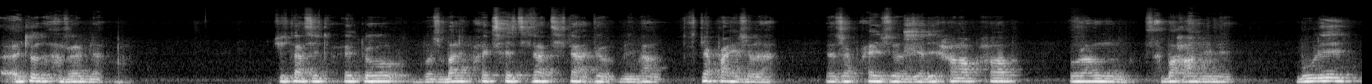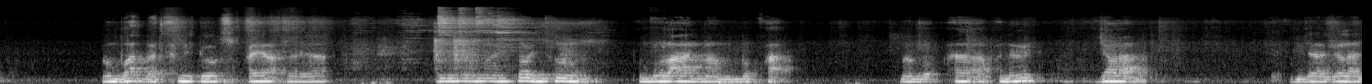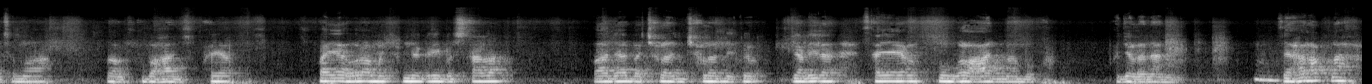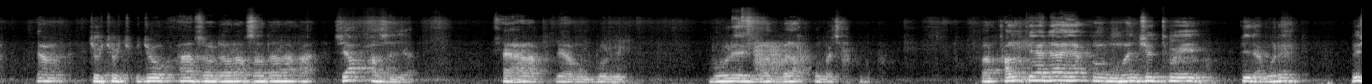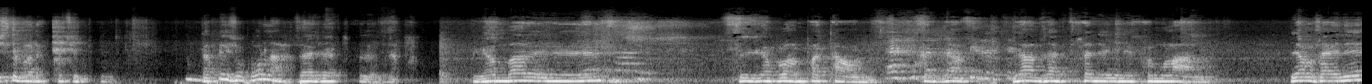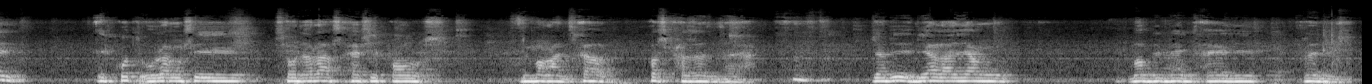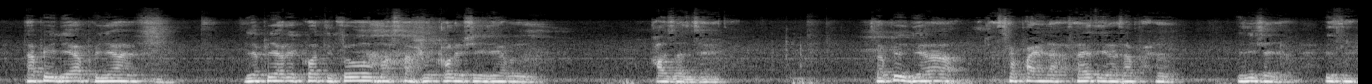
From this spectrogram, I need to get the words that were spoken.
itu bilang cita-cita itu bos balik saya cita-cita itu memang capai sudah ya capai sudah jadi harap-harap orang Sabahan ini boleh membuat batam itu supaya saya ini nama itu itu pemulaan membuka membuka apa namanya jalan jalan semua orang Sabahan supaya supaya orang macam negeri bersalah pada calon-calon itu jadilah saya yang pemulaan membuka perjalanan itu. Saya haraplah yang cucu-cucu, ah, saudara-saudara, ah, siapa saja. Saya harap dia boleh boleh berlaku macam itu. Kalau tiada yang mencintui, tidak boleh. Mesti ada mencintui. Tapi syukurlah saya dapat. Gambar ini 34 tahun. Dalam, dalam saya training ini permulaan. Yang saya ini ikut orang si saudara saya si Paulus di Mangansal terus cousin saya jadi dialah yang membimbing saya di training tapi dia punya dia punya record itu master kolesi yang cousin saya tapi dia sampai lah. Saya tidak sampai ini saja itu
